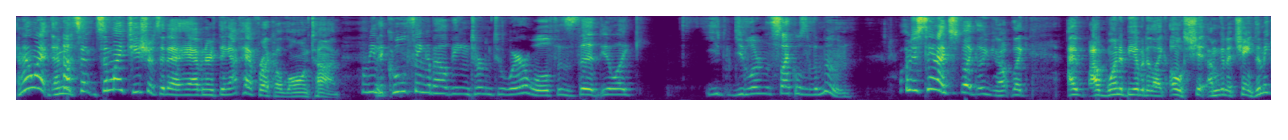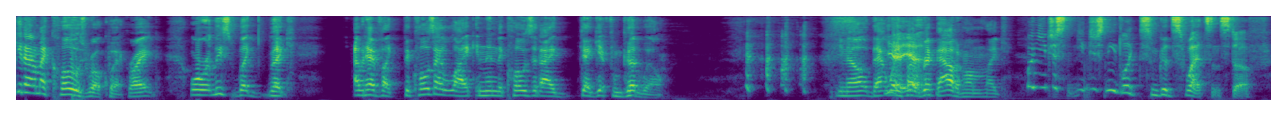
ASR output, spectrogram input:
and I want. I mean, some, some of my T-shirts that I have and everything I've had for like a long time. I mean, the cool thing about being turned into a werewolf is that you like, you you learn the cycles of the moon. I'm just saying, I just like you know, like I, I want to be able to like, oh shit, I'm gonna change. Let me get out of my clothes real quick, right? Or at least like like I would have like the clothes I like, and then the clothes that I, that I get from Goodwill. You know, that way Yeah, if yeah. I rip out of them, like Well, you just you just need like some good sweats and stuff.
